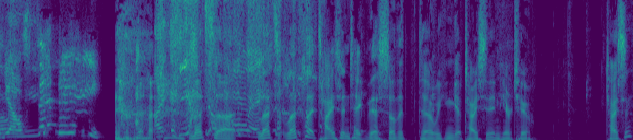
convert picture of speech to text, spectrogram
and yell, Cindy. I, yeah, let's uh, let's let's let Tyson take this so that uh, we can get Tyson in here too. Tyson,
